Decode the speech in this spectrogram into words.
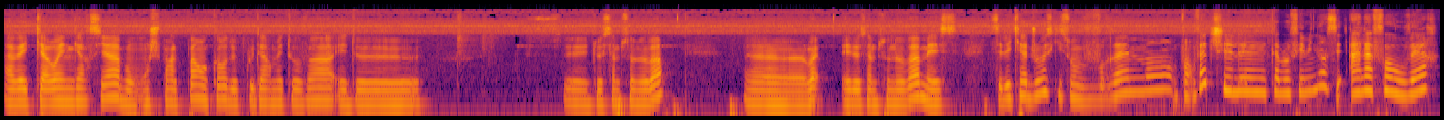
avec Caroline Garcia. Bon, je parle pas encore de Kudermetova et de de Samsonova. Euh, ouais, et de Samsonova, mais c'est les quatre joueuses qui sont vraiment. en fait, chez les tableaux féminins, c'est à la fois ouvert,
